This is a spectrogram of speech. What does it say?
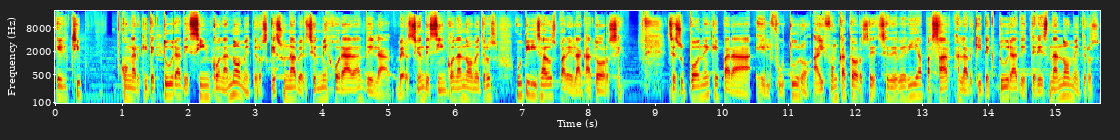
el chip con arquitectura de 5 nanómetros, que es una versión mejorada de la versión de 5 nanómetros utilizados para el A14. Se supone que para el futuro iPhone 14 se debería pasar a la arquitectura de 3 nanómetros,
